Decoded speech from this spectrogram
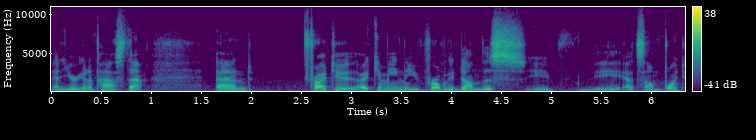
and you're going to pass them and try to like i mean you've probably done this at some point.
